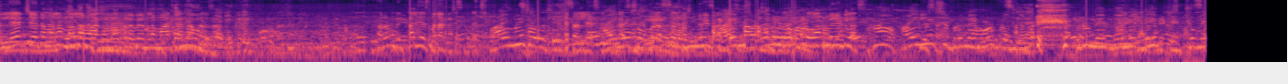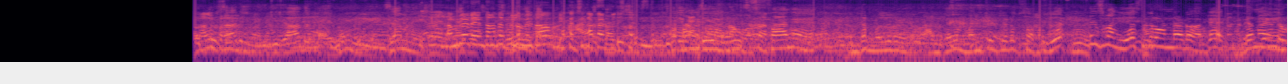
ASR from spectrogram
లేట్ చేయడం వల్ల మళ్ళీ మాకు లోపల మిమ్మల్ని మాట్లాడడం సార్ తర్వాత మీకు కాల్ చేసి మాట్లాడతాను. ఫైవ్ మినిట్స్ ఇప్పుడు వన్ మినిట్ ఫైవ్ మినిట్స్ ఇప్పుడు మేము ఇప్పుడు మేము- మేము- మేము- సార్ ఇది కాదు టైం ఎగ్జామినేషన్ కంప్లీట్ అయిన తర్వాత పిల్లల మీద మీకు ఖచ్చితంగా మాట్లాడిస్తాను కానీ అంటే మొదలు అంటే మంచి చెడు సపోర్ట్. మాకు చేస్తూ ఉన్నాడు అంటే ఏదైనా interaction-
